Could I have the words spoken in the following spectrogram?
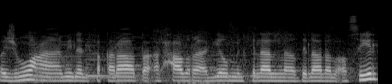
بمجموعة من الفقرات الحاضرة اليوم من خلال ظلال الأصيل.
